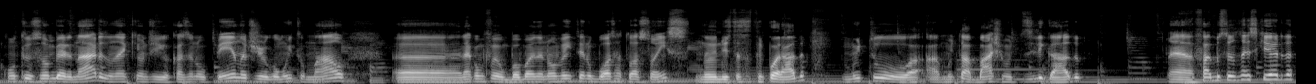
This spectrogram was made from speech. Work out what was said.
contra o São Bernardo, né, que onde ocasionou o pênalti, jogou muito mal, uh, né, como foi, o Bobo ainda não vem tendo boas atuações no início dessa temporada, muito, a, muito abaixo, muito desligado. Uh, Fábio Santos na esquerda,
